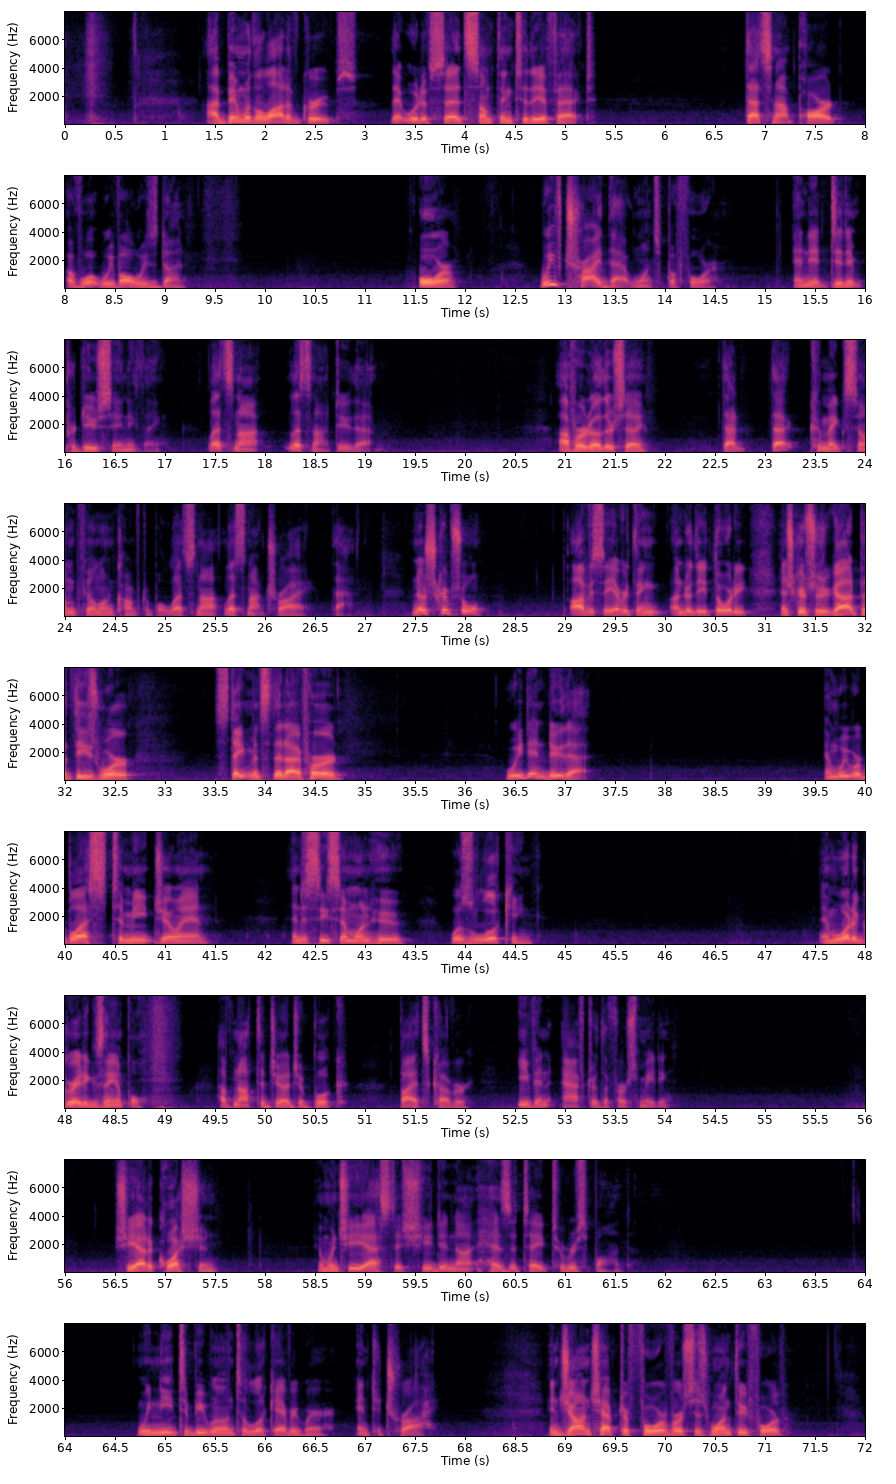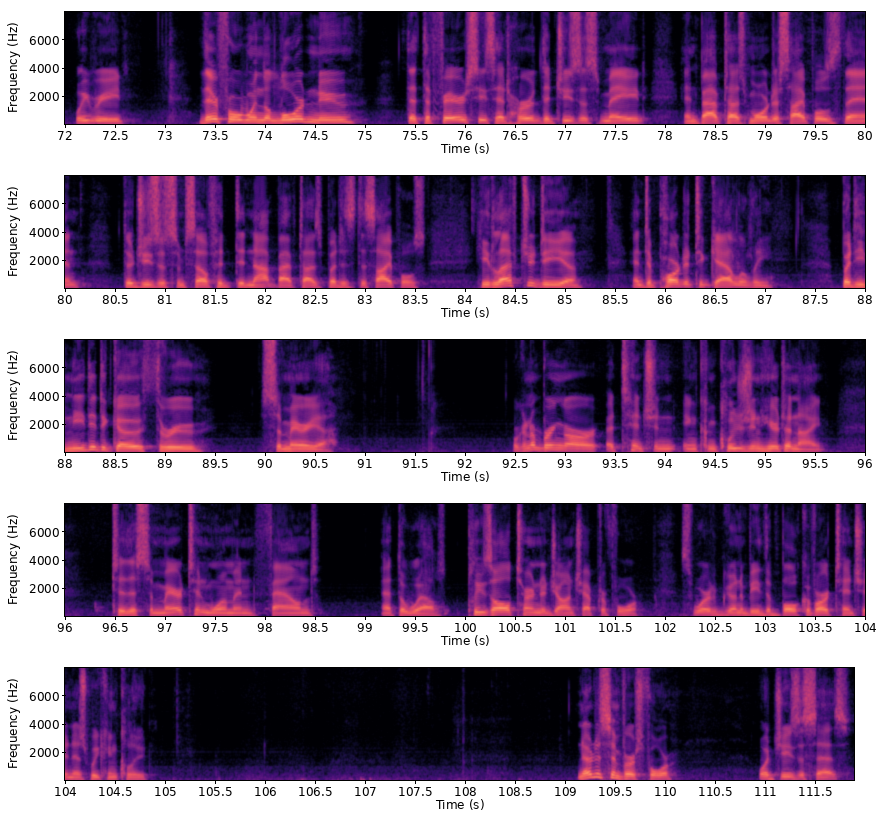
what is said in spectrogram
I've been with a lot of groups that would have said something to the effect that's not part of what we've always done. Or we've tried that once before and it didn't produce anything. Let's not let's not do that. I've heard others say that that could make some feel uncomfortable. Let's not let's not try that. No scriptural obviously everything under the authority and scriptures of God, but these were statements that I've heard. We didn't do that. And we were blessed to meet Joanne and to see someone who was looking. And what a great example of not to judge a book by its cover, even after the first meeting. She had a question and when she asked it, she did not hesitate to respond. We need to be willing to look everywhere and to try. In John chapter 4, verses 1 through 4, we read, Therefore, when the Lord knew that the Pharisees had heard that Jesus made and baptized more disciples than, though Jesus himself did not baptize but his disciples, he left Judea and departed to Galilee. But he needed to go through Samaria. We're going to bring our attention in conclusion here tonight to the Samaritan woman found at the well. Please all turn to John chapter 4. It's where going to be the bulk of our attention as we conclude. Notice in verse 4 what Jesus says.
